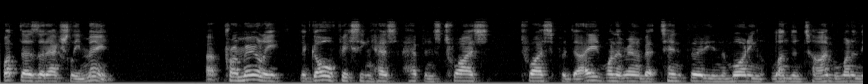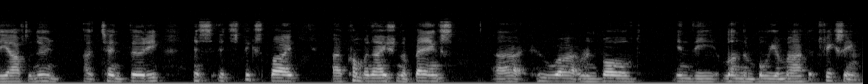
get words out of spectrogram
what does it actually mean? Uh, primarily, the gold fixing has happens twice twice per day. One around about 10:30 in the morning London time, and one in the afternoon at 10:30. It's it's fixed by a combination of banks uh, who are involved in the London bullion market fixing,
